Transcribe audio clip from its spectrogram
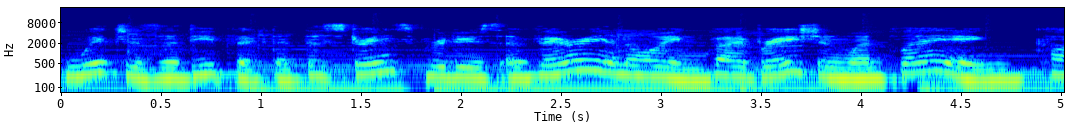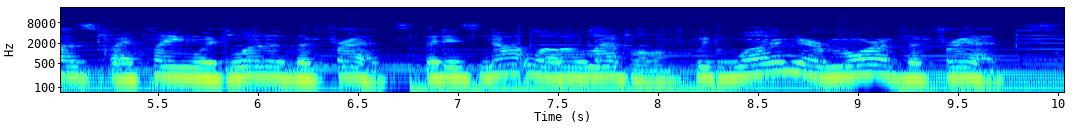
which is a defect that the strings produce a very annoying vibration when playing, caused by playing with one of the frets that is not well leveled with one or more of the frets.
